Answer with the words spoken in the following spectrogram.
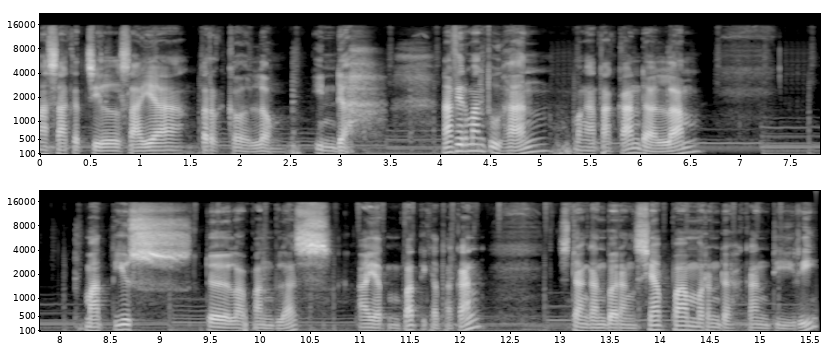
masa kecil saya tergolong indah. Nah firman Tuhan mengatakan dalam Matius 18 ayat 4 dikatakan Sedangkan barang siapa merendahkan diri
